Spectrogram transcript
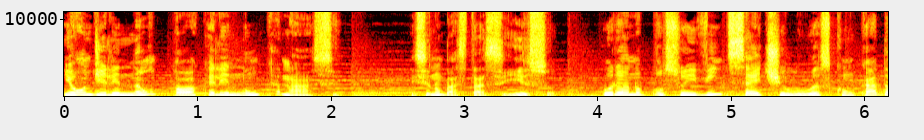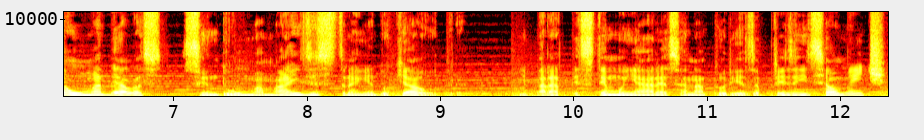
e onde ele não toca ele nunca nasce. E se não bastasse isso, Urano possui 27 luas com cada uma delas, sendo uma mais estranha do que a outra e para testemunhar essa natureza presencialmente,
